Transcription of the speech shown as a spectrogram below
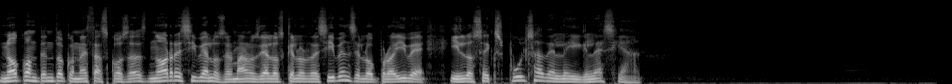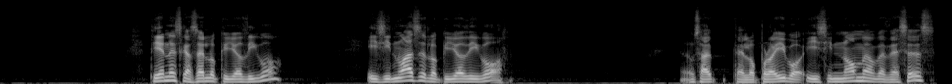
No contento con estas cosas, no recibe a los hermanos y a los que los reciben se lo prohíbe y los expulsa de la iglesia. Tienes que hacer lo que yo digo y si no haces lo que yo digo, o sea, te lo prohíbo y si no me obedeces,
